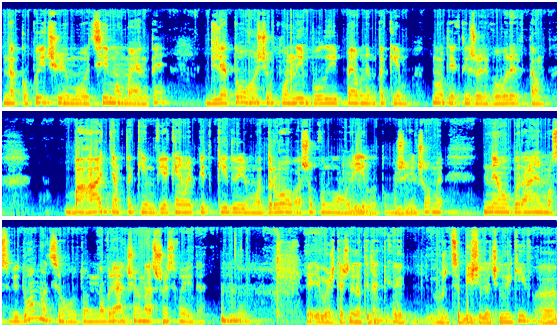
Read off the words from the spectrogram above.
накопичуємо ці моменти для того, щоб вони були певним таким, ну от як ти Жорік говорив, там багаттям таким, в яке ми підкидуємо дрова, щоб воно горіло. Тому що якщо ми не обираємо свідомо цього, то навряд чи в нас щось вийде. Я, можу теж додати, так, е, може, це більше для чоловіків. А,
